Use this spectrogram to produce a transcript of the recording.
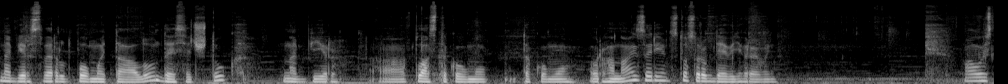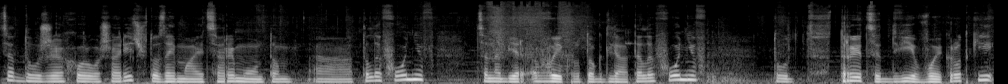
Набір сверл по металу 10 штук. Набір а, в пластиковому такому органайзері 149 гривень. А ось це дуже хороша річ, хто займається ремонтом а, телефонів. Це набір викруток для телефонів. Тут 32 викрутки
